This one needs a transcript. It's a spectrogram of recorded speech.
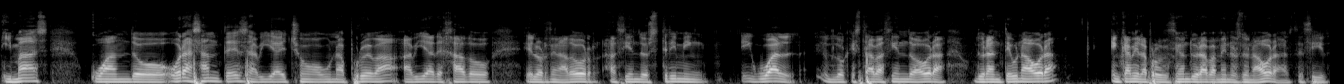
Y más cuando horas antes había hecho una prueba, había dejado el ordenador haciendo streaming igual lo que estaba haciendo ahora durante una hora, en cambio la producción duraba menos de una hora, es decir,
